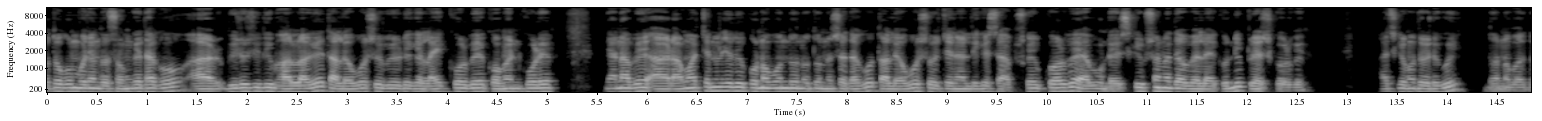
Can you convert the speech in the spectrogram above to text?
ততক্ষণ পর্যন্ত সঙ্গে থাকো। আর ভিডিও যদি ভালো লাগে, তাহলে অবশ্যই ভিডিওটিকে লাইক করবে কমেন্ট করে জানাবে। আর আমার চ্যানেল যদি কোনো বন্ধু নতুন এসে থাকো, তাহলে অবশ্যই চ্যানেলটিকে সাবস্ক্রাইব করবে এবং ডেসক্রিপশনে দেওয়া বেল আইকনটি প্রেস করবে। আজকের মতো এটুকুই। ধন্যবাদ।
